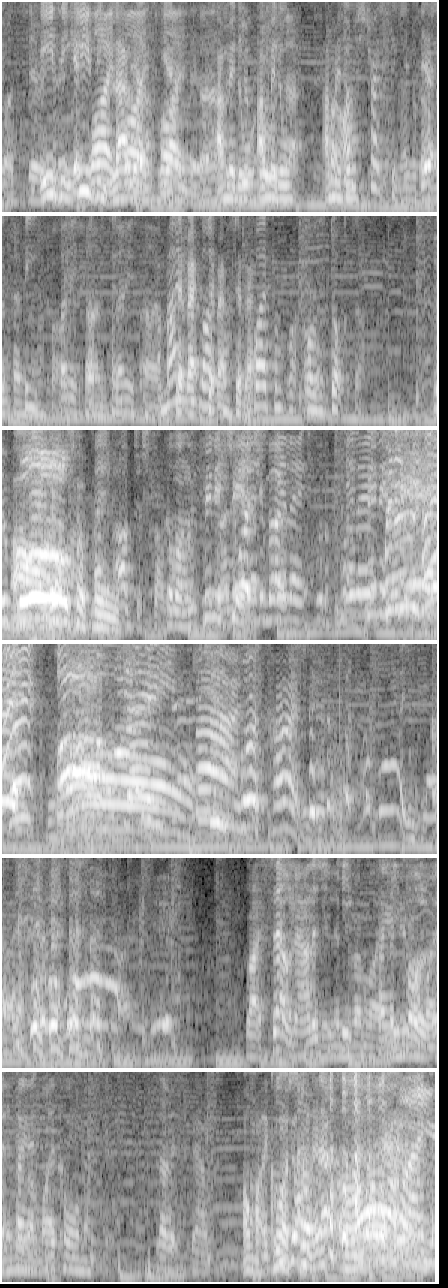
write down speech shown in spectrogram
god, seriously. Easy, easy. Wide, Like, wide, yes. I'm a middle, I'm ball, middle, I'm Bro, middle. I'm stressing over Yeah. FIFA. Plenty time, the plenty time. Imagine Sit back, like, sit back, sit If back. I, I was a doctor. Oh, what a ball. I've just stopped. Come on, Finish Watch it. him, man. Kill it. Kill it. Finish it. Yes! Oh, oh man. First time. Right, settle now. Let's just keep, Let me run wide, keep let me hold run of wide, it. to the corner. Love it, Snell. Oh, my Keep gosh. going, Not then. that Oh, far. you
